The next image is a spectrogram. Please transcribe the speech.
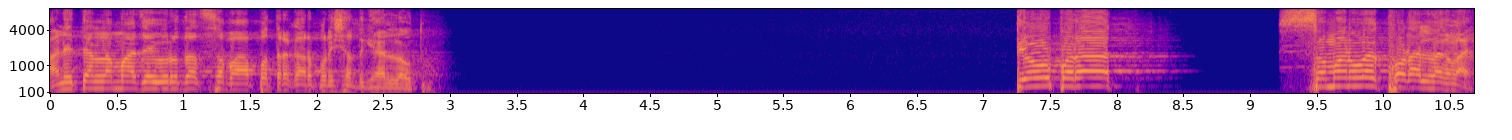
आणि त्यांना माझ्या विरोधात सभा पत्रकार परिषद घ्यायला लावतो. तो परत समन्वयक फोडायला लागलाय.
